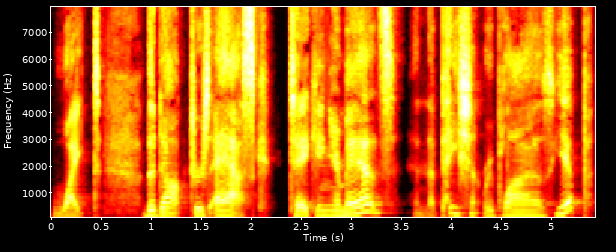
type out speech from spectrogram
white. The doctors ask, taking your meds? And the patient replies, yep.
